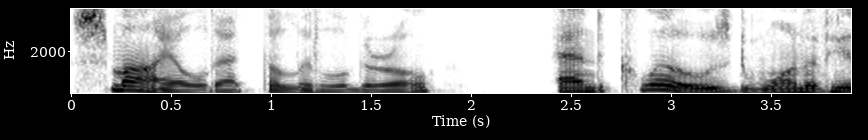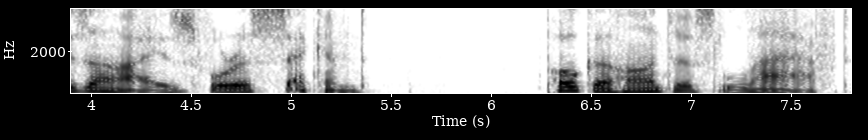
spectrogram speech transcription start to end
smiled at the little girl and closed one of his eyes for a second. Pocahontas laughed,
